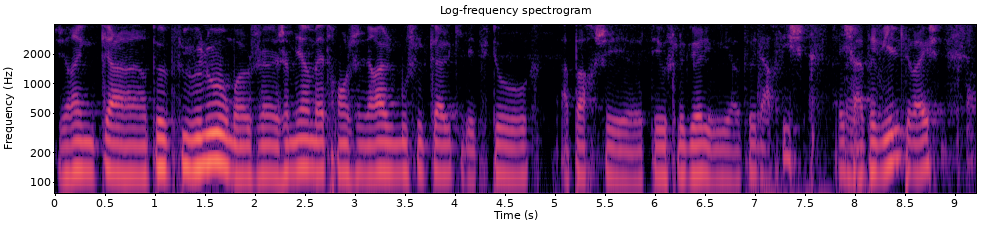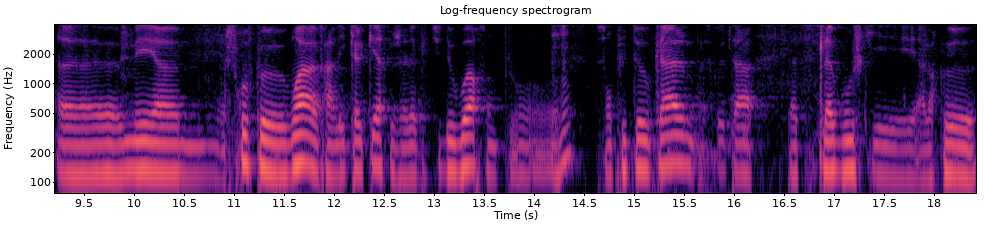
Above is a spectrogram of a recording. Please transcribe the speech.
je dirais une cas un peu plus velours. Moi, j'ai- j'aime bien mettre en général cal, qu'il est plutôt, à part chez euh, Théo Schlegel, il y a un peu d'arfiche. Suis un peu wild, tu vois. Euh, mais euh, je trouve que moi, enfin, les calcaires que j'ai l'habitude de boire sont, Mhm. sont plutôt calmes parce que tu as, toute la bouche qui est. Alors que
